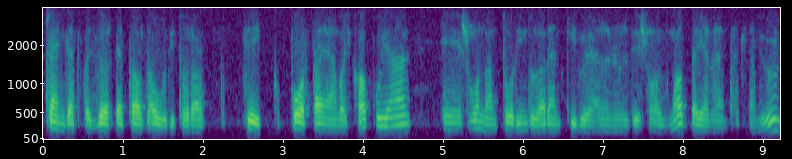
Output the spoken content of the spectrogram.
csenget vagy zörget az auditor a cég portáján vagy kapuján, és onnantól indul a rendkívül ellenőrzés aznap, bejelenthetetlenül,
